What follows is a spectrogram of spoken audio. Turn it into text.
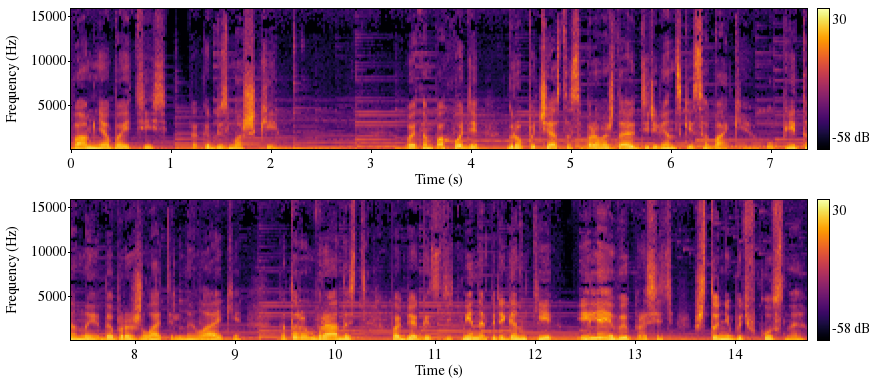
вам не обойтись, как и без мошки. В этом походе группы часто сопровождают деревенские собаки, упитанные, доброжелательные лайки, которым в радость побегать с детьми на перегонки или выпросить что-нибудь вкусное.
